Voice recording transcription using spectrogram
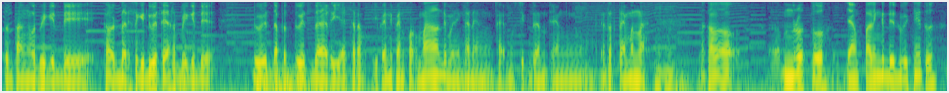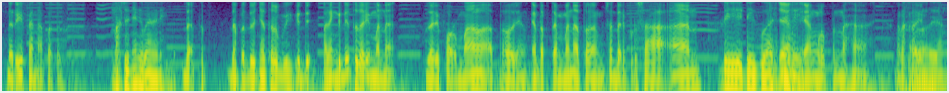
tentang lebih gede kalau dari segi duit ya lebih gede duit dapat duit dari acara event-event formal dibandingkan yang kayak musik dan yang entertainment lah. Nah kalau eh, menurut lo yang paling gede duitnya itu dari event apa tuh? maksudnya gimana nih Dapat dapat duitnya tuh lebih gede paling gede tuh dari mana? Dari formal atau yang entertainment atau yang misalnya dari perusahaan di di gua yang sendiri yang lo pernah ngerasain? kalau yang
